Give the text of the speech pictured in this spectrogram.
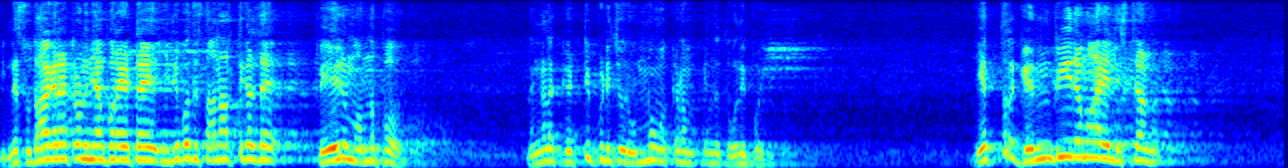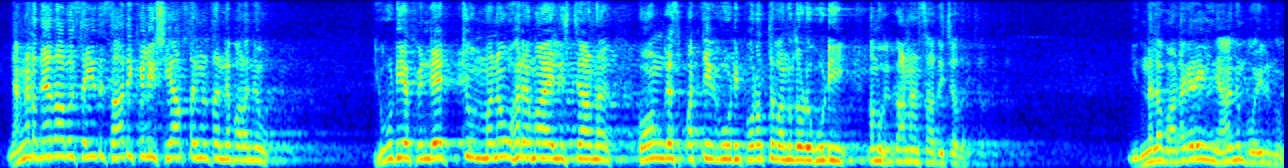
പിന്നെ സുധാകരനോട് ഞാൻ പറയട്ടെ ഇരുപത് സ്ഥാനാർത്ഥികളുടെ പേരും വന്നപ്പോ നിങ്ങളെ കെട്ടിപ്പിടിച്ച് ഒരു ഉമ്മ വെക്കണം എന്ന് തോന്നിപ്പോയി. എത്ര ഗംഭീരമായ ലിസ്റ്റാണ്. ഞങ്ങളുടെ നേതാവ് സയ്യിദ് സാദിഖ് അലി ഷിയാബ്തങ്ങൾ തന്നെ പറഞ്ഞു യു ഡി എഫിന്റെ ഏറ്റവും മനോഹരമായ ലിസ്റ്റാണ് കോൺഗ്രസ് പട്ടിക കൂടി പുറത്തു വന്നതോടുകൂടി നമുക്ക് കാണാൻ സാധിച്ചത്. ഇന്നലെ വടകരയിൽ ഞാനും പോയിരുന്നു.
